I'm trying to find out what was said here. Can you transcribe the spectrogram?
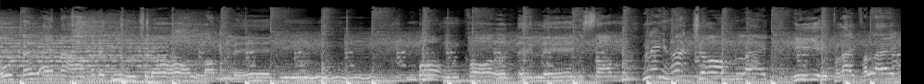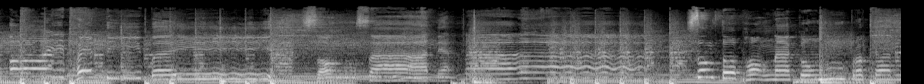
អូននៅឯណាមិនដេចច្រឡំលេខបងខលទៅលេងសំលេងហាក់ចំលែកនិយាយប្លែកប្លែកអូយភេទទី3សង្សារអ្នកណាសូមទោសផងណាគុំប្រកាន់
